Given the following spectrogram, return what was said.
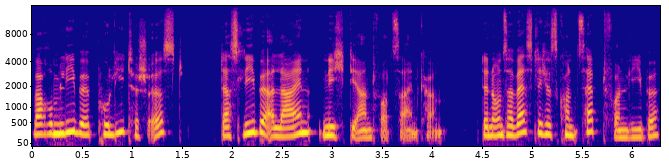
warum Liebe politisch ist, dass Liebe allein nicht die Antwort sein kann. Denn unser westliches Konzept von Liebe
